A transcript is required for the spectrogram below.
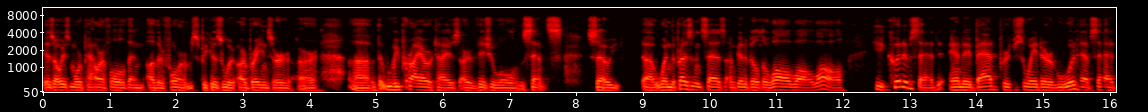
is always more powerful than other forms because our brains are are uh, that we prioritize our visual sense. So uh, when the president says, "I'm going to build a wall, wall, wall," he could have said, and a bad persuader would have said,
